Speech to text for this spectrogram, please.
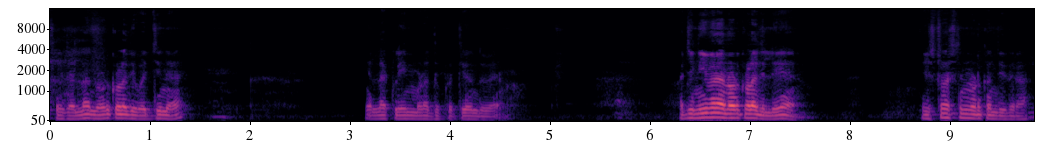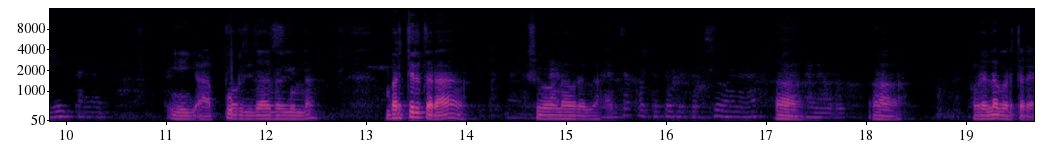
ಸೊ ಇದೆಲ್ಲ ನೋಡ್ಕೊಳ್ಳೋದು ಅಜ್ಜಿನೇ ಎಲ್ಲ ಕ್ಲೀನ್ ಮಾಡೋದು ಪ್ರತಿಯೊಂದು ಅಜ್ಜಿ ನೀವೇನ ನೋಡ್ಕೊಳ್ಳೋದಿಲ್ಲಿ? ಎಷ್ಟು ವರ್ಷದಿಂದ ನೋಡ್ಕೊಂತಿದ್ದೀರಾ? ಈಗ ಅಪ್ಪ ಅವ್ರದ್ದು ಇದಾದ್ರಿಂದ ಬರ್ತಿರ್ತಾರಾ? ಶಿವಣ್ಣ ಅವರೆಲ್ಲ? ಹಾಂ. ಹಾಂ. ಅವರೆಲ್ಲ ಬರ್ತಾರೆ.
